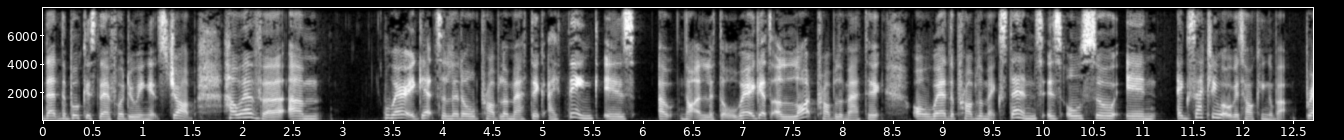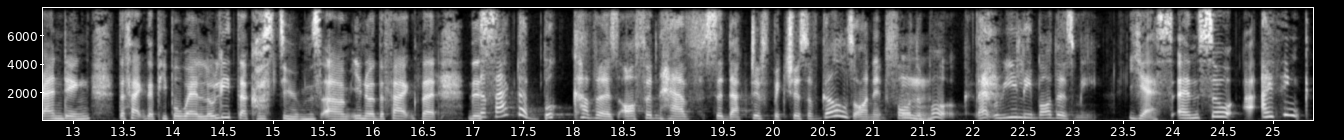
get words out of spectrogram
that the book is therefore doing its job. However, um, where it gets a little problematic, I think, is uh, not a little, where it gets a lot problematic or where the problem extends is also in exactly what we're talking about branding, the fact that people wear Lolita costumes, um, you know, the fact that this. The fact that book covers often have seductive pictures of girls on it for mm. the hmm. book, that really bothers me. Yes. And so I think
